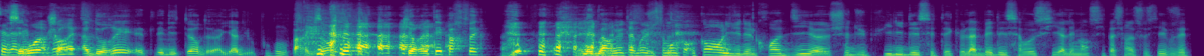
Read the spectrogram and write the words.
C'est loin. l'indépendante. J'aurais adoré être l'éditeur de Aya Diopougon, par exemple, qui aurait été parfait. Mais bon. Marguerite Aboué, justement, quand, quand Olivier Delcroix dit euh, chez Dupuis, l'idée c'était que la BD serve aussi à l'émancipation de la société, vous êtes,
